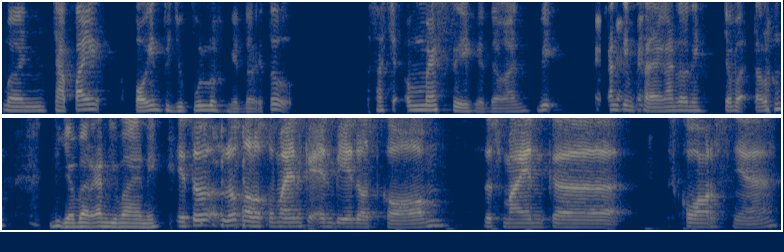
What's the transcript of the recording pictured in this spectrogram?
mencapai poin 70 gitu. Itu such a mess sih gitu kan. Bi, kan tim kesayangan lo nih. Coba tolong dijabarkan gimana nih. itu lo kalau main ke nba.com terus main ke scoresnya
